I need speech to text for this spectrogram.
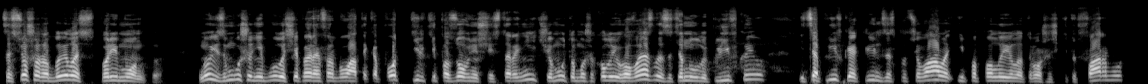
Це все, що робилось по ремонту. Ну і змушені були ще перефарбувати капот тільки по зовнішній стороні. Чому? Тому що коли його везли, затягнули плівкою, і ця плівка, як лінза, спрацювала і попалила трошечки тут фарбу.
